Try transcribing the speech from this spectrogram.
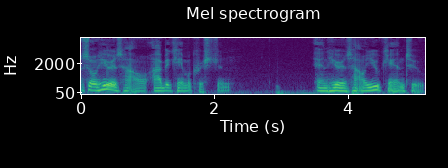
so here is how I became a Christian and here's how you can too.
